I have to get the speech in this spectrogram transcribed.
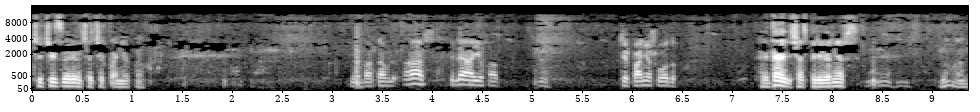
Чуть-чуть зарел, чуть-чуть понятно. Я бортовлю. А, стреляю, хап. Черпанешь воду. Да, сейчас перевернешься. Ну ладно.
